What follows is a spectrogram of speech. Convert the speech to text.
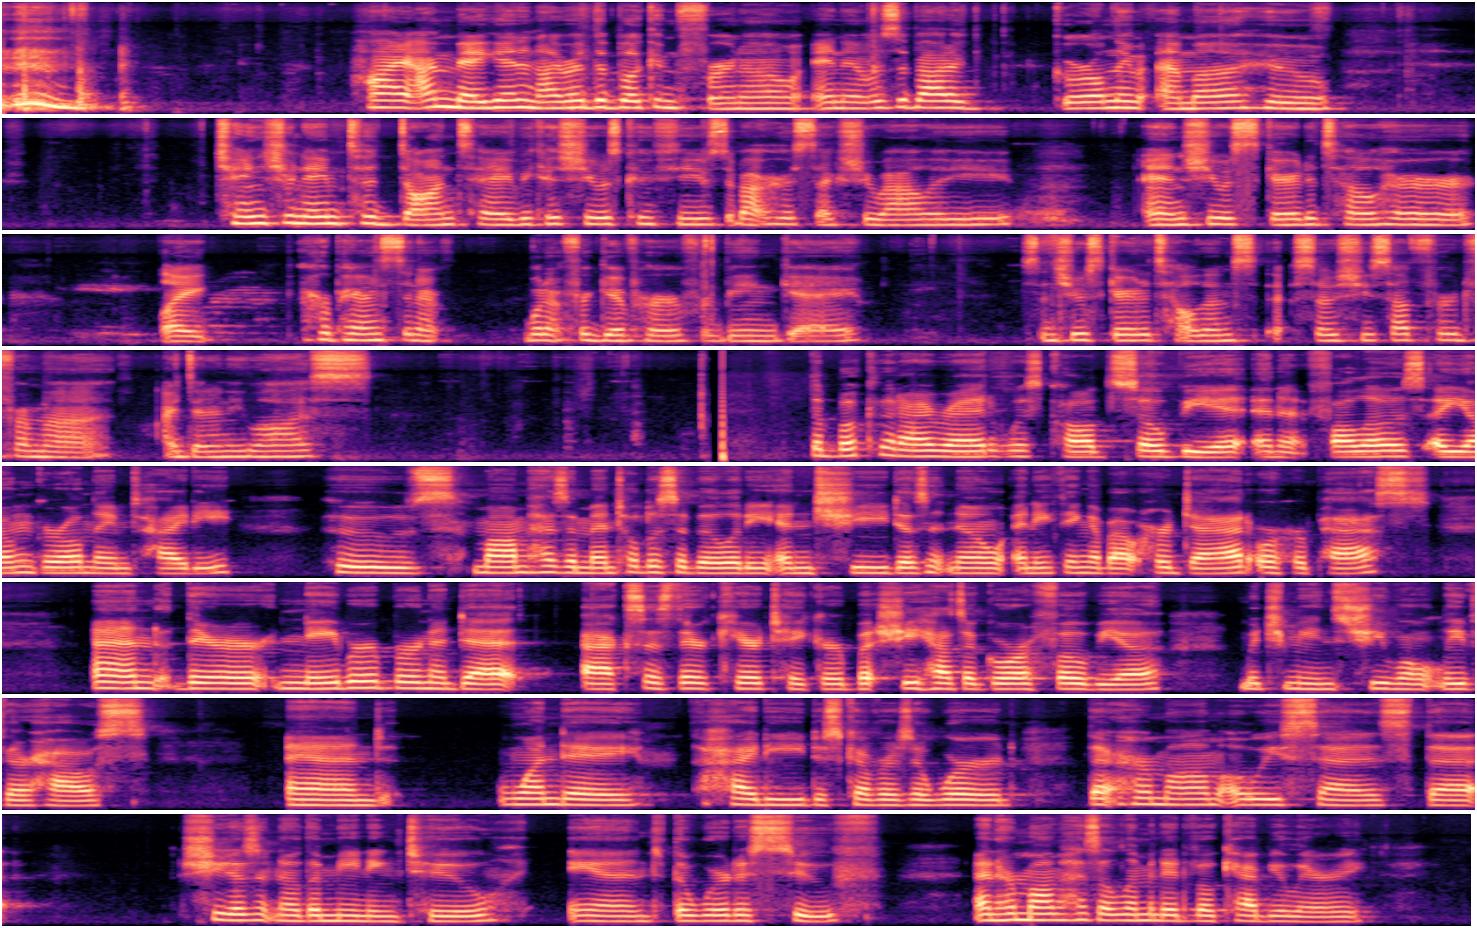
Hi, I'm Megan, and I read the book Inferno, and it was about a girl named Emma who changed her name to Dante because she was confused about her sexuality, and she was scared to tell her, like, her parents didn't wouldn't forgive her for being gay, since she was scared to tell them. So she suffered from a identity loss the book that I read was called So B. It, and it follows a young girl named Heidi whose mom has a mental disability and she doesn't know anything about her dad or her past. And their neighbor, Bernadette, acts as their caretaker, but she has agoraphobia, which means she won't leave their house. And one day, Heidi discovers a word that her mom always says that she doesn't know the meaning to, and the word is soof and her mom has a limited vocabulary,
